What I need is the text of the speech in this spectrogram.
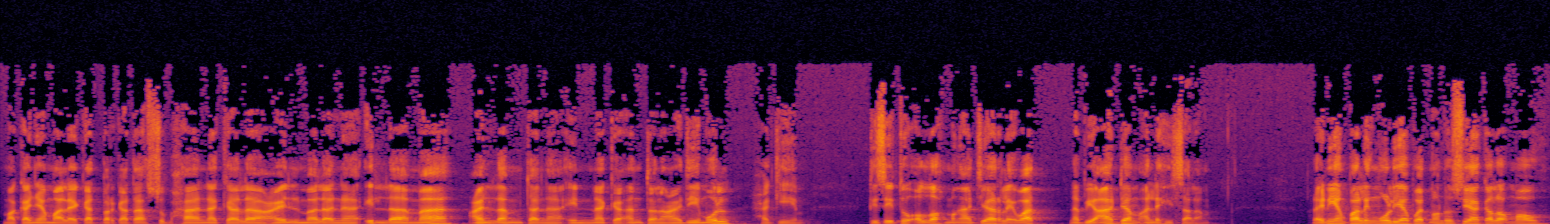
Makanya malaikat berkata, Subhanaka la ilma lana illa ma 'allamtana innaka antal adimul hakim. Di situ Allah mengajar lewat Nabi Adam alaihi salam. Nah ini yang paling mulia buat manusia kalau mau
